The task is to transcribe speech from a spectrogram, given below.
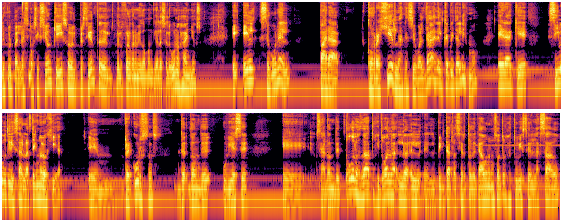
disculpa, la exposición que hizo el presidente del, del Foro Económico Mundial hace algunos años, e, él, según él, para corregir las desigualdades del capitalismo era que se iba a utilizar la tecnología, em, recursos donde hubiese, eh, o sea, donde todos los datos y todo el, big data, ¿cierto?, de cada uno de nosotros estuviese enlazado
